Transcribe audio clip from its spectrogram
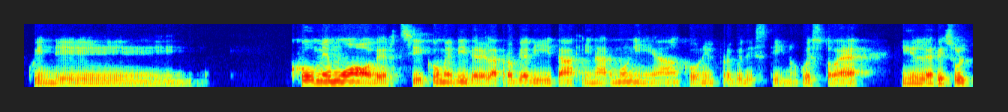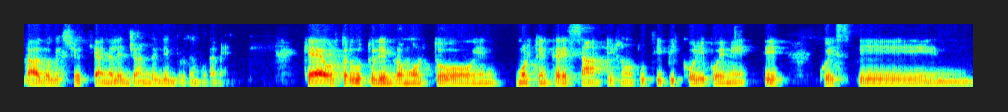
Quindi come muoversi, come vivere la propria vita in armonia con il proprio destino. Questo è il risultato che si ottiene leggendo il libro dei mutamenti che è oltretutto un libro molto, in, molto interessante, ci sono tutti i piccoli poemetti, questi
